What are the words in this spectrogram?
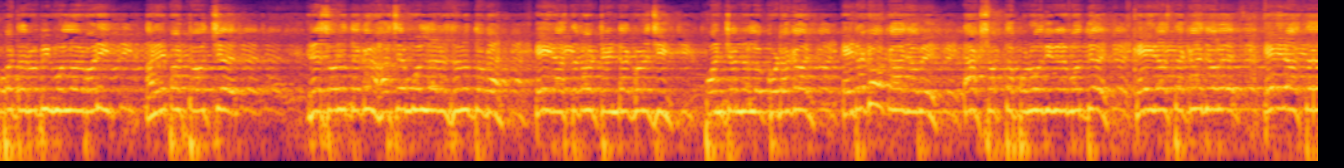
ওপারটা রবি মোল্লার বাড়ি, আর এপারটা হচ্ছে রেশনের দোকান হাসের মোল্লা রেশনের দোকান। এই রাস্তাটাও টেন্ডার করেছি, পঞ্চান্ন লক্ষ টাকার। এটাকেও কাজ হবে, এক সপ্তাহ পনেরো দিনের মধ্যে এই রাস্তা কাজ হবে, এই রাস্তা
